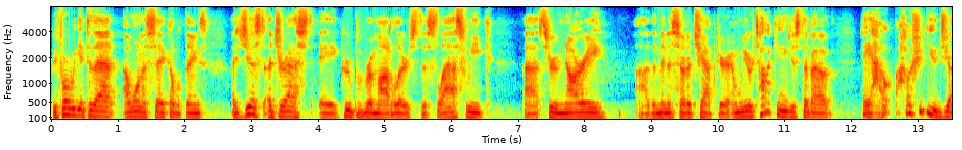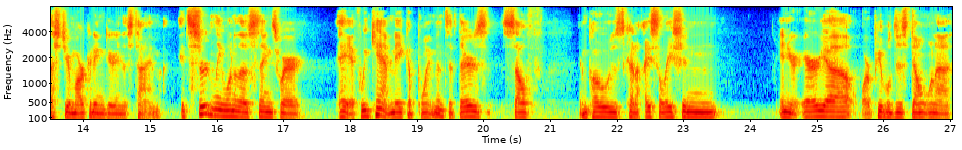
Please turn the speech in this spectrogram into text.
Before we get to that, I want to say a couple things. I just addressed a group of remodelers this last week uh, through NARI, uh, the Minnesota chapter, and we were talking just about hey, how, how should you adjust your marketing during this time? It's certainly one of those things where hey, if we can't make appointments, if there's self imposed kind of isolation in your area, or people just don't want to,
